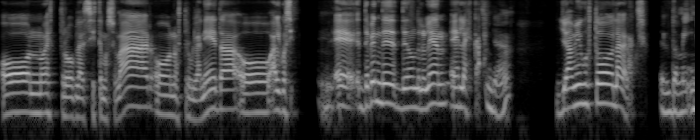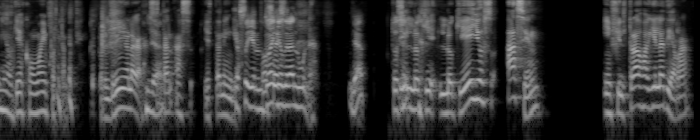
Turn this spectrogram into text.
o nuestro sistema solar, o nuestro planeta, o algo así. Eh, depende de donde lo lean, es la escala. Ya. Ya a mí me gustó la galaxia. El dominio. Que es como más importante. Por el dominio de la galaxia. Están, y están en Yo soy el dueño de la luna. ¿Ya? Entonces, lo, que, lo que ellos hacen, infiltrados aquí en la Tierra,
